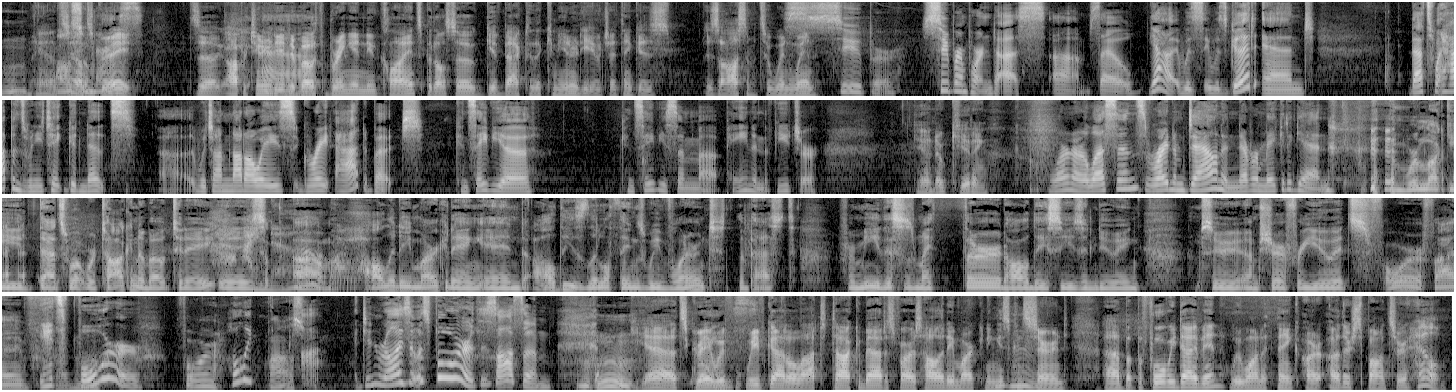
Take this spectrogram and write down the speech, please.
Mm, yeah, that awesome. sounds Nice. great. It's an opportunity to both bring in new clients, but also give back to the community, which I think is is awesome. It's a win-win. Super, super important to us. Um, so yeah, it was it was good, and that's what happens when you take good notes, uh, which I'm not always great at, but can save you can save you some uh, pain in the future. Yeah, no kidding. Learn our lessons, write them down, and never make it again. and we're lucky that's what we're talking about today is um, holiday marketing and all these little things we've learned the past for me this is my third holiday season doing i'm sure i'm sure for you it's four or five it's four. four Holy! awesome I didn't realize it was four. This is awesome. Yeah, that's great. We've we've got a lot to talk about as far as holiday marketing is concerned. Uh, but before we dive in, we want to thank our other sponsor, Helm.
